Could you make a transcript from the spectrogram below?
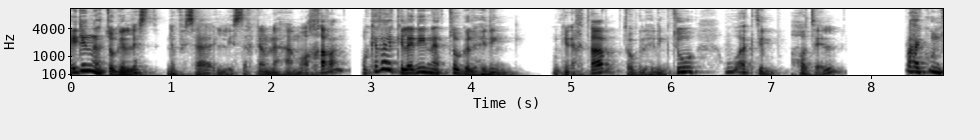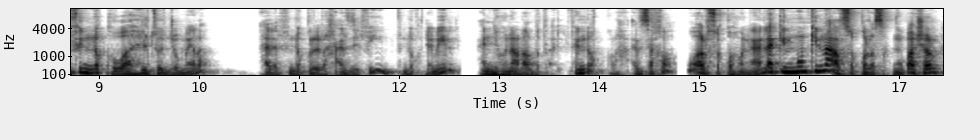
لدينا toggle list نفسها اللي استخدمناها مؤخرا وكذلك لدينا toggle heading ممكن أختار toggle heading two وأكتب هوتيل. راح يكون فندق هو هيلتون جميرة هذا الفندق اللي راح أنزل فيه فندق جميل. عندي هنا رابط الفندق راح أنسخه وألصقه هنا لكن ممكن ما ألصقه لصق مباشر.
